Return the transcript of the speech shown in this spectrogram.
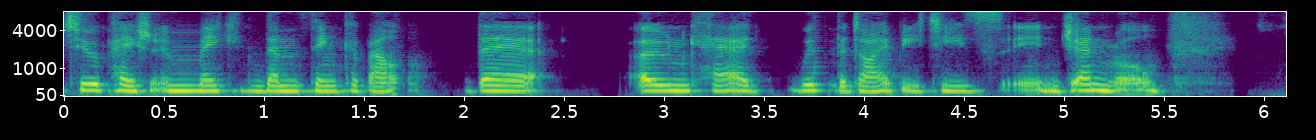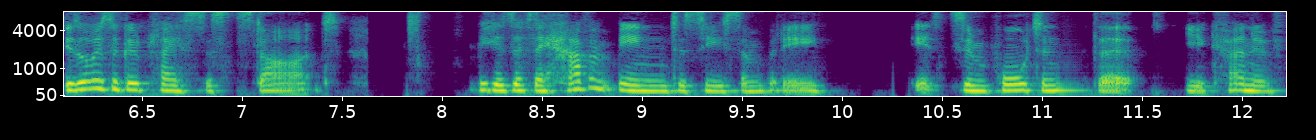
to a patient and making them think about their own care with the diabetes in general is always a good place to start. Because if they haven't been to see somebody, it's important that you kind of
